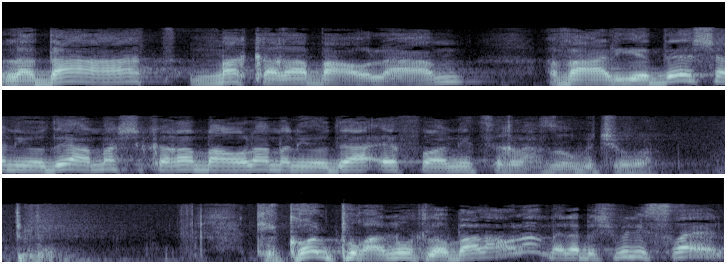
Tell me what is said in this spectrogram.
לדעת מה קרה בעולם, אבל על ידי שאני יודע מה שקרה בעולם, אני יודע איפה אני צריך לחזור בתשובה. כי כל פורענות לא באה לעולם, אלא בשביל ישראל.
